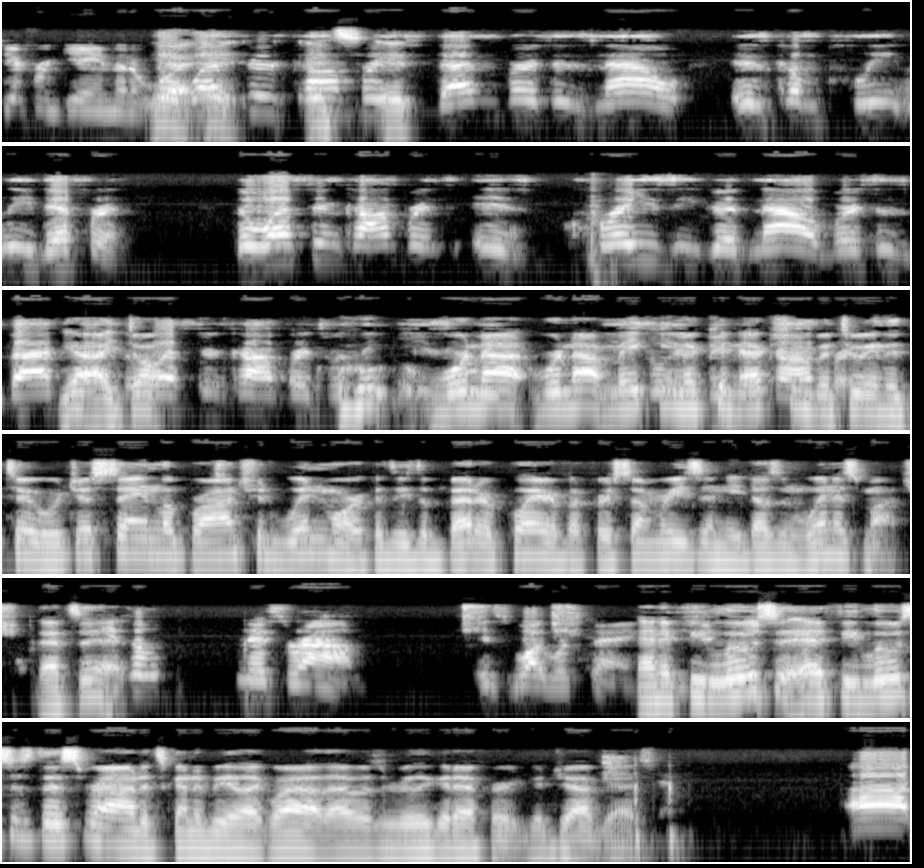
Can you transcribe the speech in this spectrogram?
different game than it The Yeah, was. it- Western it's- Conference it- then versus now is completely different. The Western Conference is crazy good now versus back Yeah, then I the don't- Western Conference Who, easily, we're not we're not making a beat the connection between the two. We're just saying LeBron should win more because he's a better player, but for some reason he doesn't win as much. That's it. He's a- in this round is what we're saying. And if he should- loses if he loses this round, it's going to be like, wow, that was a really good effort. Good job, guys. uh,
